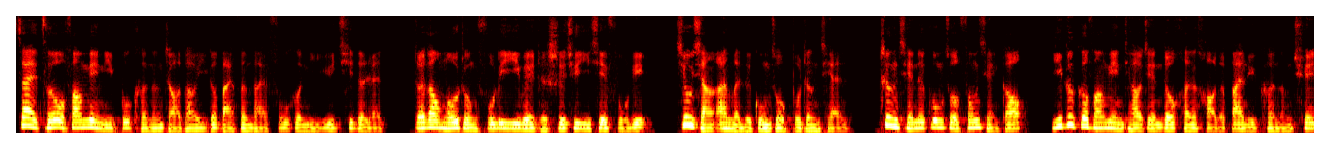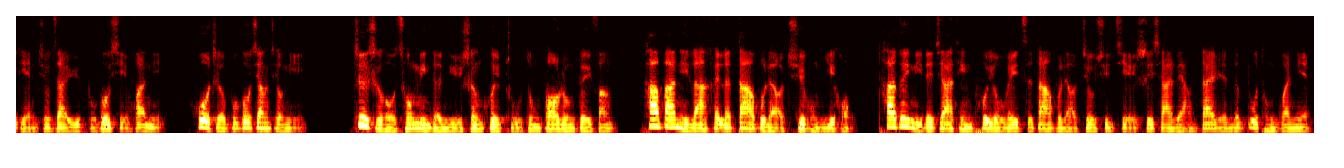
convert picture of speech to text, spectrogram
在择偶方面，你不可能找到一个百分百符合你预期的人，得到某种福利意味着失去一些福利。就想安稳的工作不挣钱，挣钱的工作风险高，一个各方面条件都很好的伴侣，可能缺点就在于不够喜欢你，或者不够将就你。这时候，聪明的女生会主动包容对方。她把你拉黑了，大不了去哄一哄。她对你的家庭颇有微词，大不了就去解释下两代人的不同观念。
